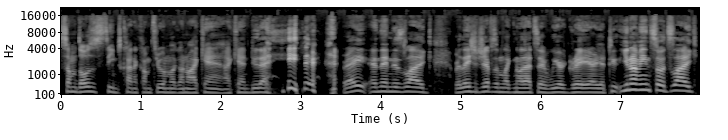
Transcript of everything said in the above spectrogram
some of those themes kind of come through. I'm like, oh no, I can't, I can't do that either, right? And then it's like relationships. I'm like, no, that's a weird gray area too. You know what I mean? So it's like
